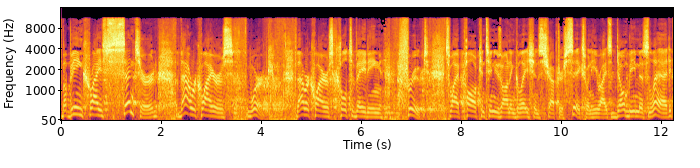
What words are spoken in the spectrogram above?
But being Christ centered, that requires work. That requires cultivating fruit. That's why Paul continues on in Galatians chapter 6 when he writes, Don't be misled.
